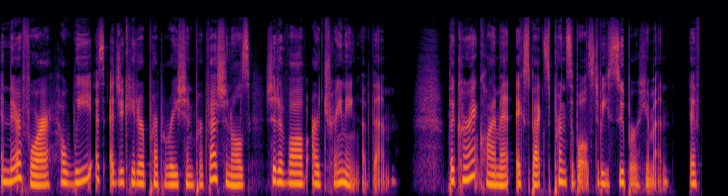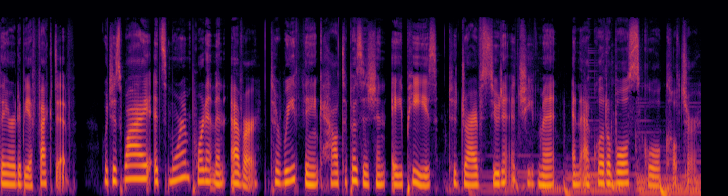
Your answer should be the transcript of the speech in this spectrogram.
and therefore how we as educator preparation professionals should evolve our training of them. The current climate expects principals to be superhuman if they are to be effective, which is why it's more important than ever to rethink how to position APs to drive student achievement and equitable school culture.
